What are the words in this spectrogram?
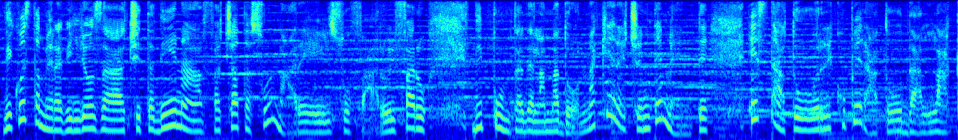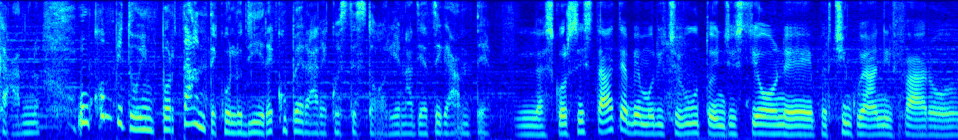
di questa meravigliosa cittadina affacciata sul mare è il suo faro, il faro di Punta della Madonna che recentemente è stato recuperato dalla Cannes. Un compito importante quello di recuperare recuperare queste storie, Nadia Zigante? La scorsa estate abbiamo ricevuto in gestione per cinque anni il faro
